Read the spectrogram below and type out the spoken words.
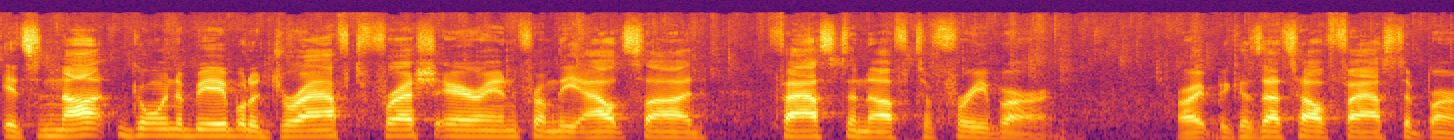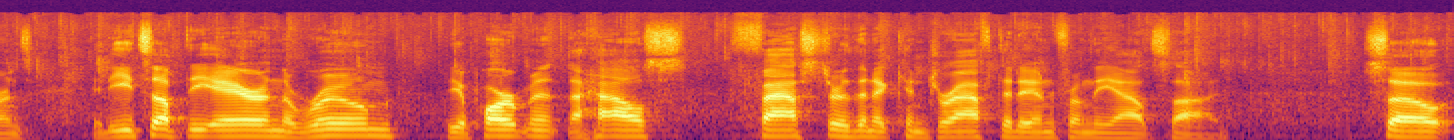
it's not going to be able to draft fresh air in from the outside fast enough to free burn, right? Because that's how fast it burns. It eats up the air in the room, the apartment, the house faster than it can draft it in from the outside. So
